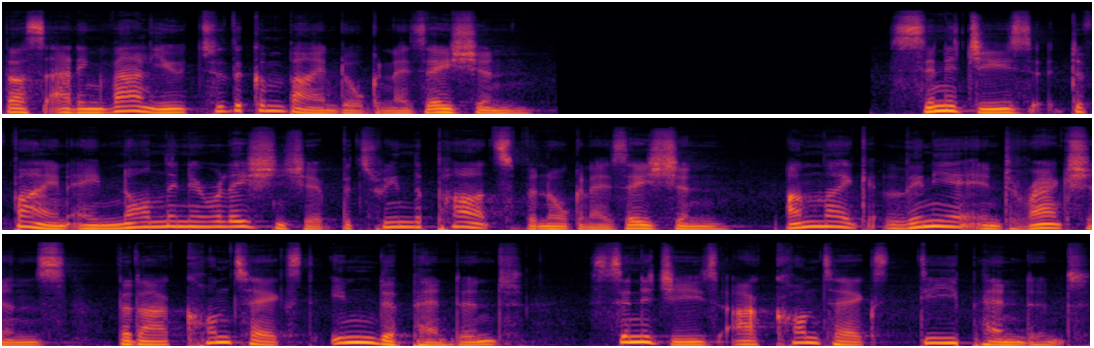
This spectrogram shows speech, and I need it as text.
thus adding value to the combined organization. Synergies define a nonlinear relationship between the parts of an organization. Unlike linear interactions that are context independent, Synergies are context dependent.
